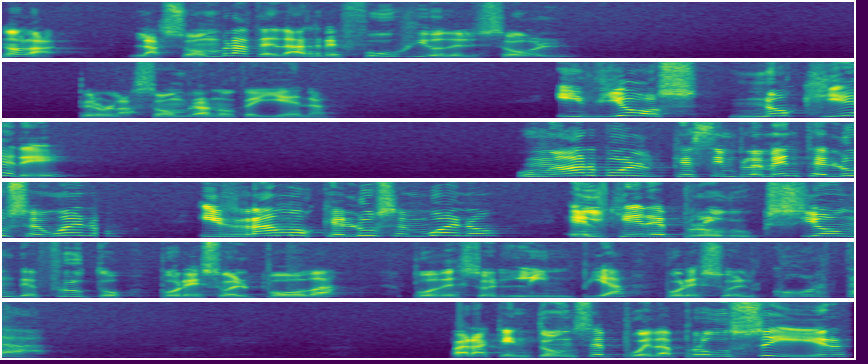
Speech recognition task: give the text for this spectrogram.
No, la, la sombra te da refugio del sol, pero la sombra no te llena. Y Dios no quiere un árbol que simplemente luce bueno y ramos que lucen bueno. Él quiere producción de fruto. Por eso Él poda, por eso Él limpia, por eso Él corta para que entonces pueda producir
